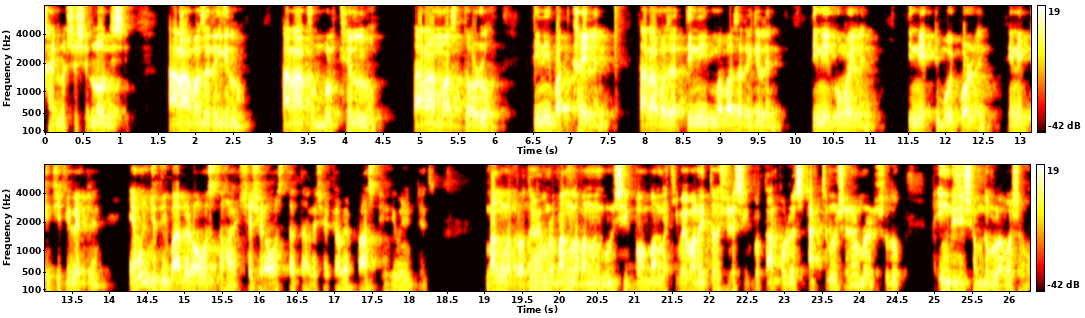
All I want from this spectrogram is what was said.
খাইলো, শেষে ল দিছি। তারা বাজারে গেল, তারা ফুটবল খেললো, তারা মাছ ধরলো, তিনি ভাত খাইলেন, তারা বাজার, তিনি বাজারে গেলেন, তিনি ঘুমাইলেন, তিনি একটি বই পড়লেন, তিনি একটি চিঠি লিখলেন। এমন যদি বার্বের অবস্থা হয়, শেষের অবস্থা, তাহলে সেটা হবে পাস্ট ইন্ডিপেন্ডেন্ট টেন্স বাংলা, প্রথমে আমরা বাংলা বানানগুলি শিখব, বাংলা কীভাবে বানাইতে হয় সেটা শিখব, তারপরে স্ট্রাকচার অনুসারে আমরা শুধু ইংরেজি শব্দগুলো বসাবো।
